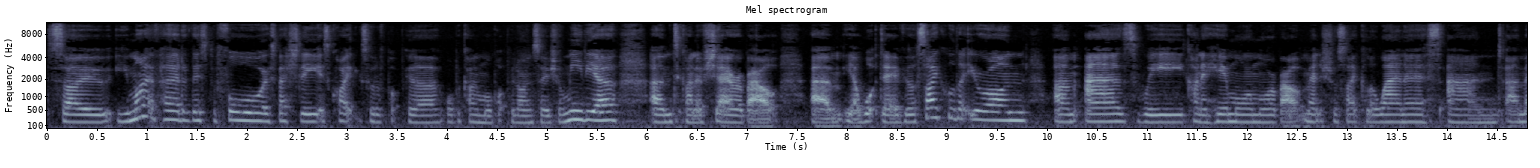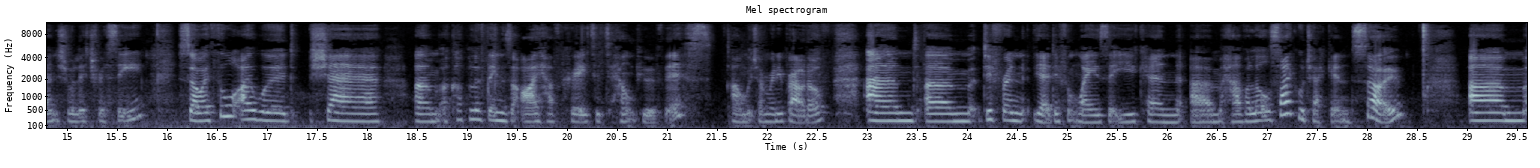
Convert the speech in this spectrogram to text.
So you might have heard of this before, especially it's quite sort of popular or becoming more popular on social media um, to kind of share about um, yeah what day of your cycle that you're on um, as we kind of hear more and more about menstrual cycle awareness and uh, menstrual literacy. So I thought I would share um, a couple of things that I have created to help you with this, um, which I'm really proud of, and um, different, yeah, different ways that you can um, have a little cycle check-in. So, um,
